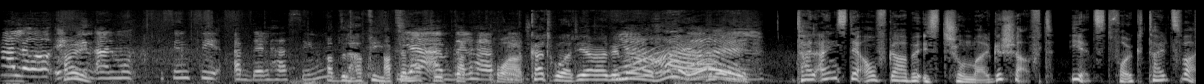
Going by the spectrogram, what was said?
Hallo, ich Hi. bin Almu. Sind Sie Abdel Hassim? Abdelhafid. Ja, Abdel Hassim. Katruat, ja genau. Ja, Hi, hi. Teil 1 der Aufgabe ist schon mal geschafft. Jetzt folgt Teil 2.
